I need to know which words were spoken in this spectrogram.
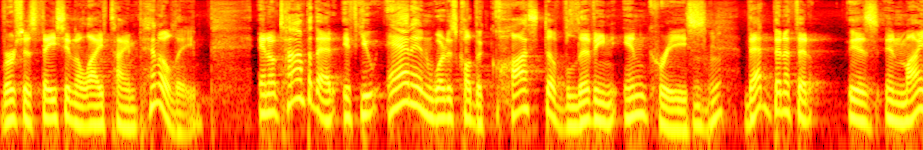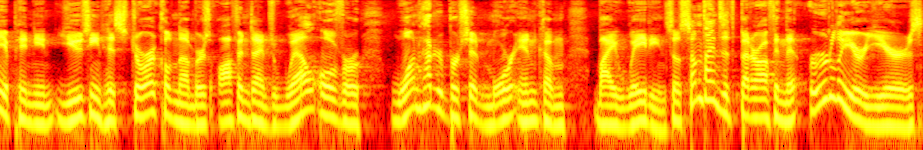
versus facing a lifetime penalty. And on top of that, if you add in what is called the cost of living increase, mm-hmm. that benefit is, in my opinion, using historical numbers, oftentimes well over 100% more income by waiting. So sometimes it's better off in the earlier years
